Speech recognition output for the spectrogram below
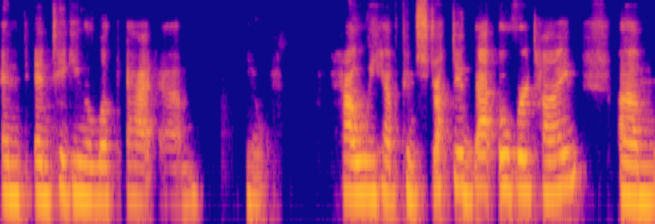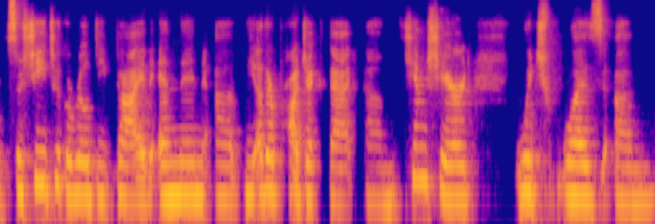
and and taking a look at um, you know how we have constructed that over time. Um, so she took a real deep dive, and then uh, the other project that um, Kim shared, which was um,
